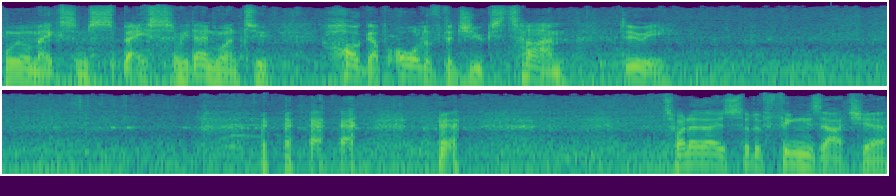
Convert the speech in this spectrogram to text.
we will make some space. We don't want to hog up all of the Duke's time, do we? it's one of those sort of things out here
